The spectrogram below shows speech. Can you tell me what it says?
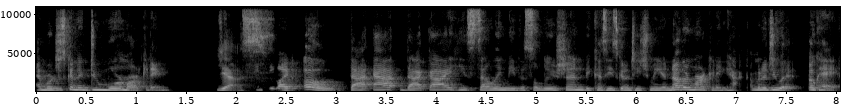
And we're just going to do more marketing Yes. Like, oh, that app, that guy, he's selling me the solution because he's going to teach me another marketing hack. I'm going to do it. Okay.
